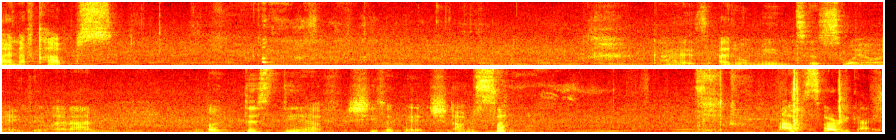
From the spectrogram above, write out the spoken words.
Nine of cups. Guys, I don't mean to swear or anything like that, but this DF, she's a bitch. I'm so I'm sorry, guys.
